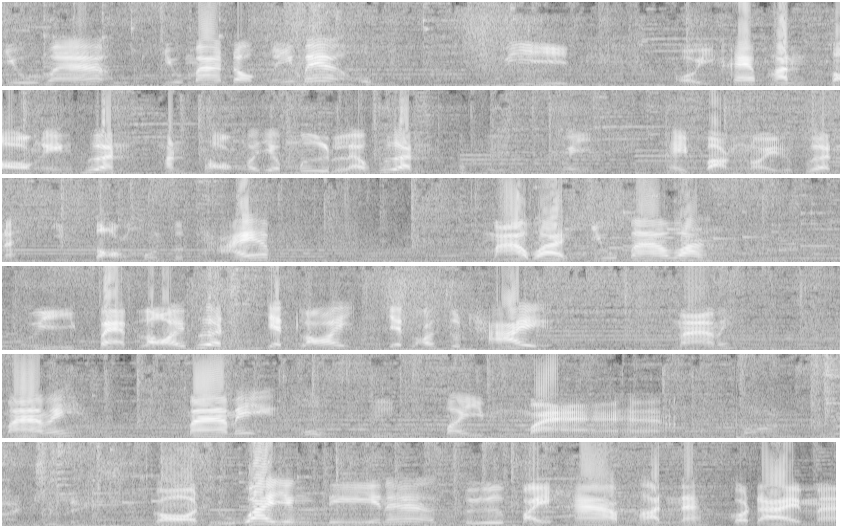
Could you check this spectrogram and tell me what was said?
คิวมาคิวมาดอกนี้ไหมโอ้โหโอ้ยแค่พันสองเองเพื่อนพันสองก็จะหมื่นแล้วเพื่อนไม่ให้บังหน่อยเถอะเพื่อนนะอีกสองมุนสุดท้ายครับ มาว่ะคิวมาว่ะอุ้ยแปดร้อยเพื่อนเจ็ดร้อยเจ็ดร้อยสุดท้าย มาไหมมาไหมมาไหมโอ้โหไม่มาฮะ ก็ถือว่ายังดีนะซื้อไป 5,000 นะ ก็ได้มา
